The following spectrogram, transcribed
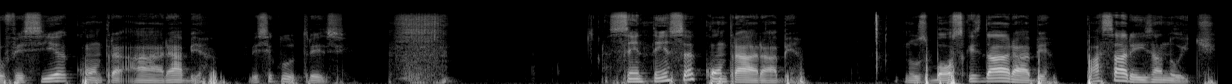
Profecia contra a Arábia, versículo 13. Sentença contra a Arábia. Nos bosques da Arábia passareis a noite,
